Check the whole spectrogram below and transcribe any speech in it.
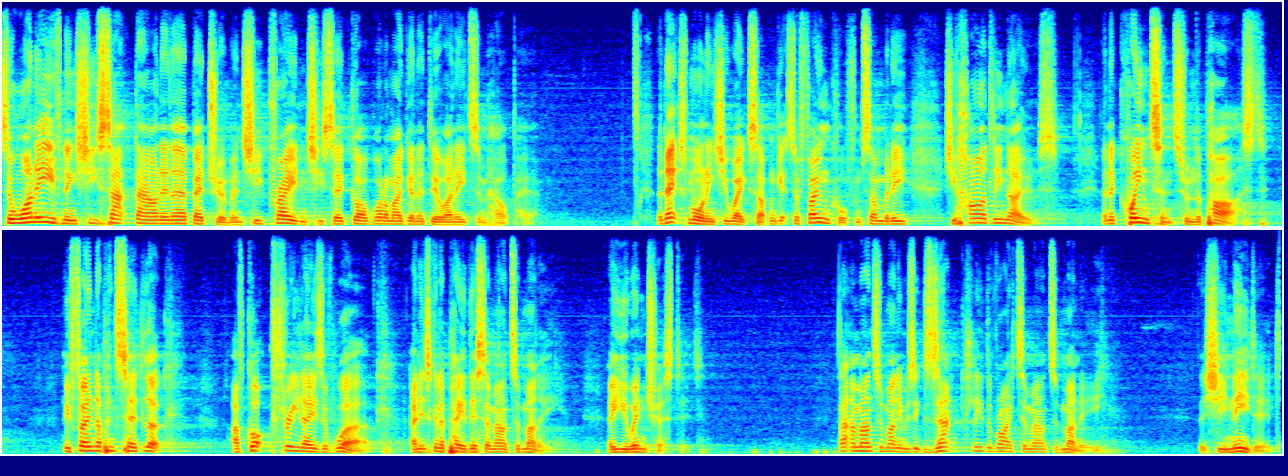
So one evening she sat down in her bedroom and she prayed and she said, God, what am I going to do? I need some help here. The next morning, she wakes up and gets a phone call from somebody she hardly knows, an acquaintance from the past, who phoned up and said, Look, I've got three days of work and it's going to pay this amount of money. Are you interested? That amount of money was exactly the right amount of money that she needed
